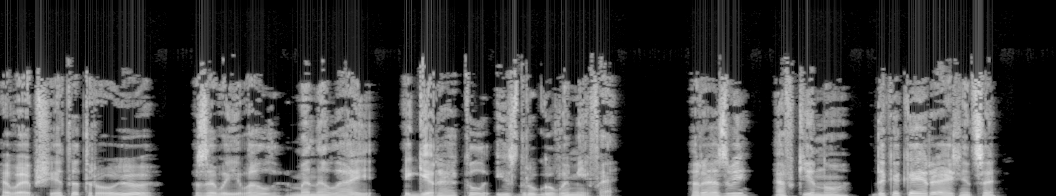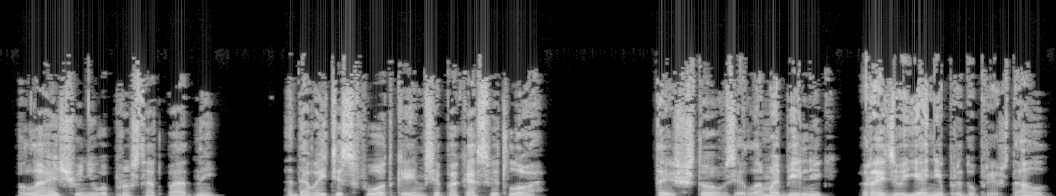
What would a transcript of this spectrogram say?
Вообще-то Трою завоевал Менелай, Геракл из другого мифа. Разве? А в кино? Да какая разница? Плащ у него просто отпадный. Давайте сфоткаемся, пока светло. Ты что, взяла мобильник? Разве я не предупреждал?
